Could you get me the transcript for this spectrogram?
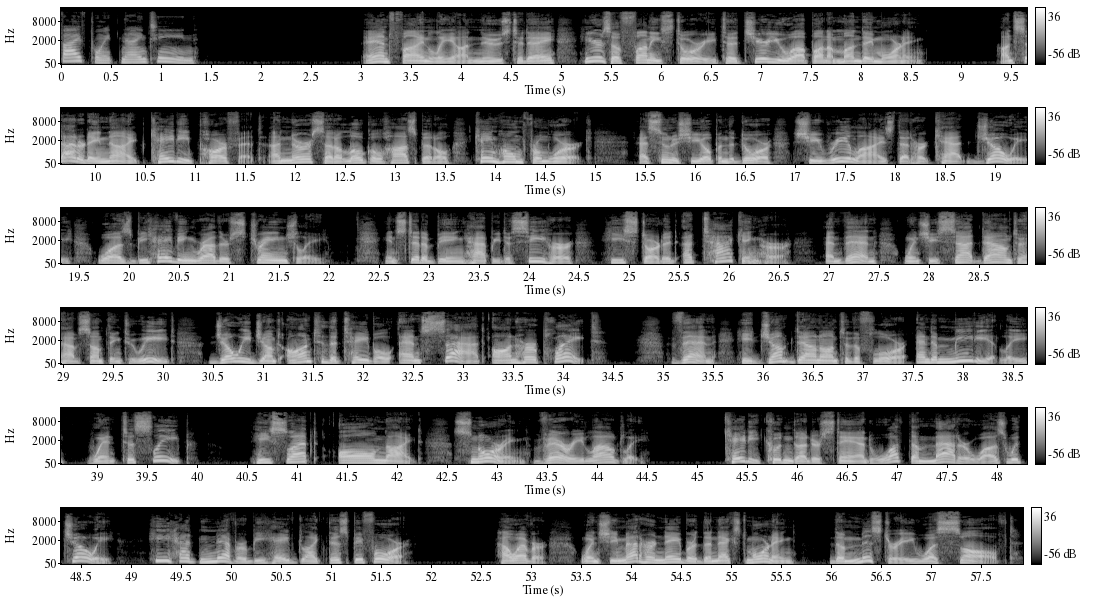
5.19. And finally, on News Today, here's a funny story to cheer you up on a Monday morning. On Saturday night, Katie Parfit, a nurse at a local hospital, came home from work. As soon as she opened the door, she realized that her cat Joey was behaving rather strangely. Instead of being happy to see her, he started attacking her. And then, when she sat down to have something to eat, Joey jumped onto the table and sat on her plate. Then he jumped down onto the floor and immediately went to sleep. He slept all night, snoring very loudly. Katie couldn't understand what the matter was with Joey. He had never behaved like this before. However, when she met her neighbor the next morning, the mystery was solved.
